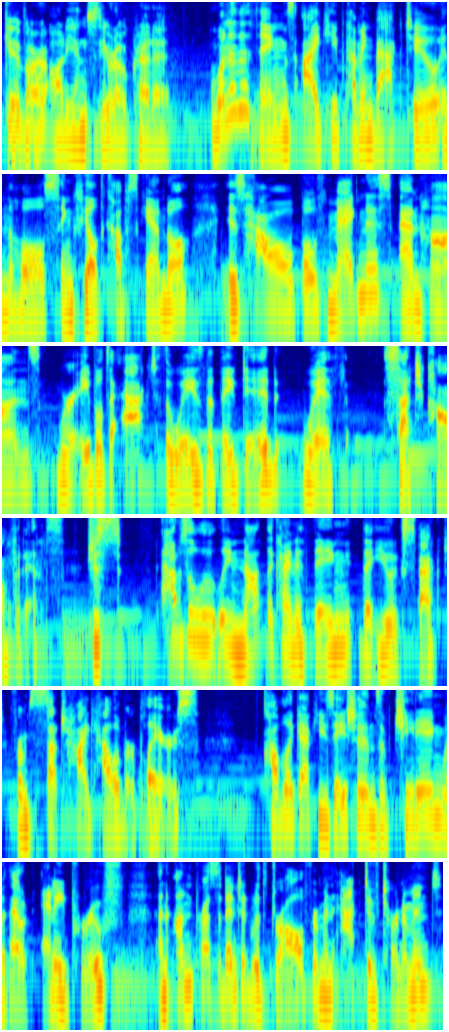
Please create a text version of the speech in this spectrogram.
Give our audience zero credit. One of the things I keep coming back to in the whole Sinquefield Cup scandal is how both Magnus and Hans were able to act the ways that they did with such confidence. Just absolutely not the kind of thing that you expect from such high caliber players public accusations of cheating without any proof, an unprecedented withdrawal from an active tournament,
